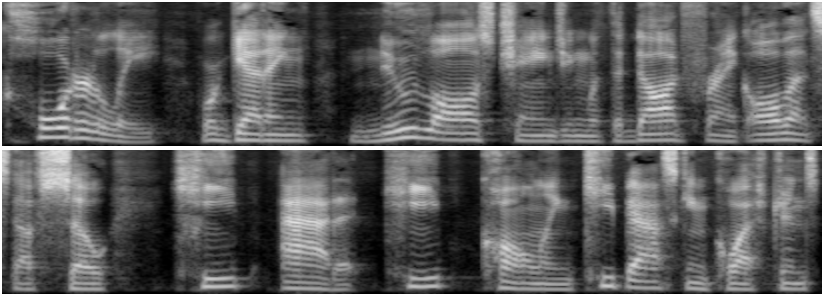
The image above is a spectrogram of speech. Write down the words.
quarterly we're getting new laws changing with the Dodd Frank, all that stuff. So keep at it. Keep calling. Keep asking questions.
